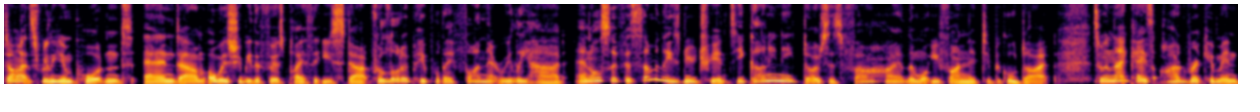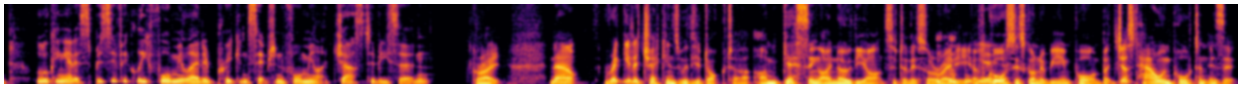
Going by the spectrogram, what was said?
diet's really important and um, always should be the first place that you start, for a lot of people, they find that really hard. And also, for some of these nutrients, you're going to need doses far higher than what you find in a typical diet. So, in that case, I'd recommend looking at a specifically formulated preconception formula just to be certain. Great. Now, Regular check ins with your doctor. I'm guessing I know the answer to this already. Of yeah. course, it's going to be important, but just how important is it?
